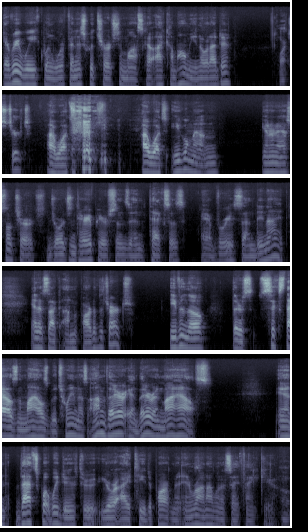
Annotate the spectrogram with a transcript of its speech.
every week when we're finished with church in Moscow, I come home. You know what I do? Watch church. I watch church. I watch Eagle Mountain International Church, George and Terri Pearsons in Texas every Sunday night. And it's like I'm a part of the church. Even though there's 6,000 miles between us, I'm there and they're in my house. And that's what we do through your IT department. And Ron, I want to say thank you. Oh,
